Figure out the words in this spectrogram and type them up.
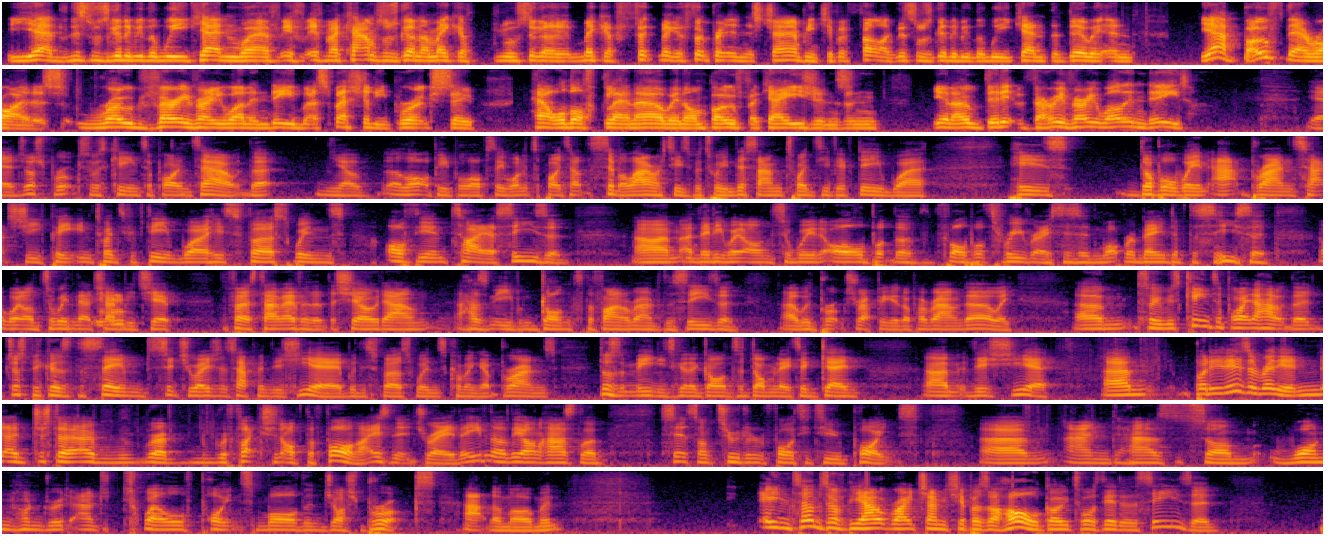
yeah, this was going to be the weekend where if, if, McAMS was going to make a was going to make a make a footprint in this championship, it felt like this was going to be the weekend to do it. And yeah, both their riders rode very, very well indeed, but especially Brooks, who held off Glenn Irwin on both occasions and, you know, did it very, very well indeed. Yeah, Josh Brooks was keen to point out that, you know, a lot of people obviously wanted to point out the similarities between this and 2015, where his double win at Brands Hatch GP in 2015 were his first wins of the entire season. Um, and then he went on to win all but the all but three races in what remained of the season, and went on to win that championship. The first time ever that the showdown hasn't even gone to the final round of the season, uh, with Brooks wrapping it up around early. Um, so he was keen to point out that just because the same situation has happened this year with his first wins coming at Brands doesn't mean he's going to go on to dominate again um, this year. Um, but it is a really uh, just a, a re- reflection of the format, isn't it, Dre? That even though Leon Haslam sits on 242 points um, and has some 112 points more than Josh Brooks at the moment, in terms of the outright championship as a whole, going towards the end of the season,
